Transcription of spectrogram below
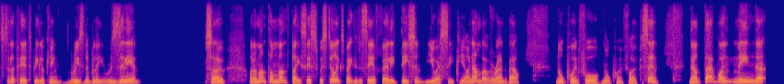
still appear to be looking reasonably resilient. So on a month-on-month -month basis, we're still expected to see a fairly decent US CPI number of around about 0.4, 0.5%. Now, that won't mean that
